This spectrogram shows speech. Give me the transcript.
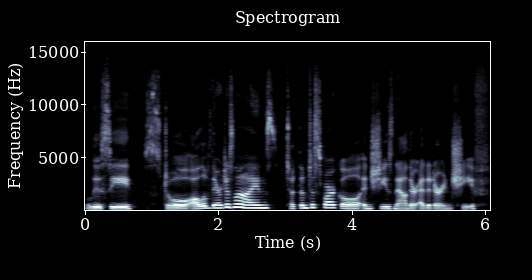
Lucy stole all of their designs, took them to Sparkle, and she's now their editor in chief.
